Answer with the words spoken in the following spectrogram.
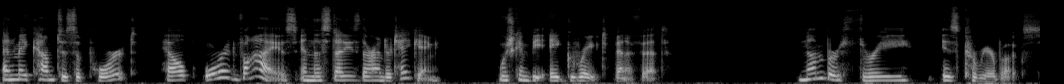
and may come to support, help, or advise in the studies they're undertaking, which can be a great benefit. Number three is career books.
